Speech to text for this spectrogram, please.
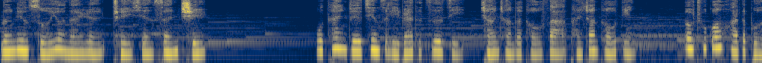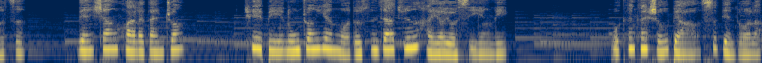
能令所有男人垂涎三尺。我看着镜子里边的自己，长长的头发盘上头顶，露出光滑的脖子。脸上化了淡妆，却比浓妆艳抹的孙家军还要有吸引力。我看看手表，四点多了，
